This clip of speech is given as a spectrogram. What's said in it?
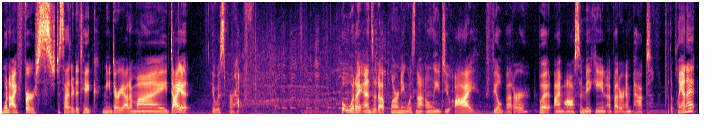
When I first decided to take meat and dairy out of my diet, it was for health. But what I ended up learning was not only do I feel better, but I'm also making a better impact for the planet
